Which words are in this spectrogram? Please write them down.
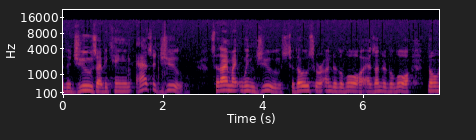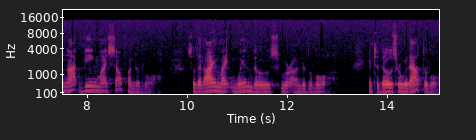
To the Jews I became as a Jew so that I might win Jews. To those who are under the law as under the law, though not being myself under the law so that I might win those who are under the law, and to those who are without the law.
